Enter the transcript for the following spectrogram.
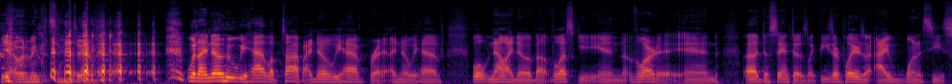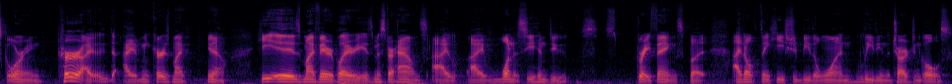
Yeah, I would have been concerned too. when I know who we have up top, I know we have Brett. I know we have. Well, now I know about Valesky and Velarde and uh, Dos Santos. Like these are players that I want to see scoring. Kerr, I, I mean, Kerr is my, you know, he is my favorite player. He is Mr. Hounds. I, I want to see him do s- s- great things, but I don't think he should be the one leading the charge in goals.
